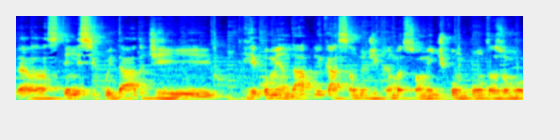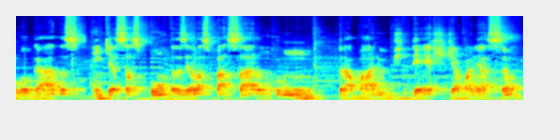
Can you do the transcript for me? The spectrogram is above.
elas têm esse cuidado de recomendar a aplicação do dicamba somente com pontas homologadas, em que essas pontas elas passaram por um trabalho de teste, de avaliação,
